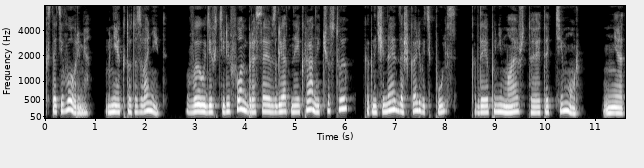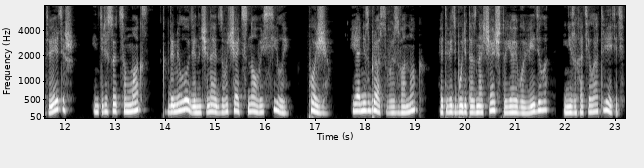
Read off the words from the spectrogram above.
Кстати, вовремя. Мне кто-то звонит. Выудив телефон, бросаю взгляд на экран и чувствую, как начинает зашкаливать пульс, когда я понимаю, что это Тимур. «Не ответишь?» – интересуется Макс, когда мелодия начинает звучать с новой силой. Позже. Я не сбрасываю звонок. Это ведь будет означать, что я его видела и не захотела ответить.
